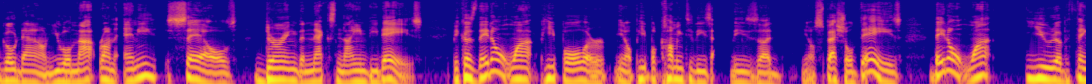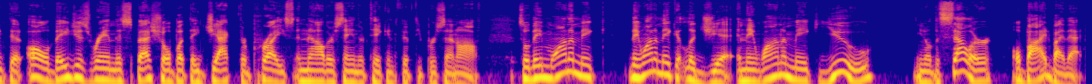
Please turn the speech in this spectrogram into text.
go down. You will not run any sales during the next 90 days because they don't want people or, you know, people coming to these, these, uh, you know, special days. They don't want you to think that, oh, they just ran this special, but they jacked their price and now they're saying they're taking 50% off. So they want to make they want to make it legit and they want to make you, you know, the seller abide by that.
